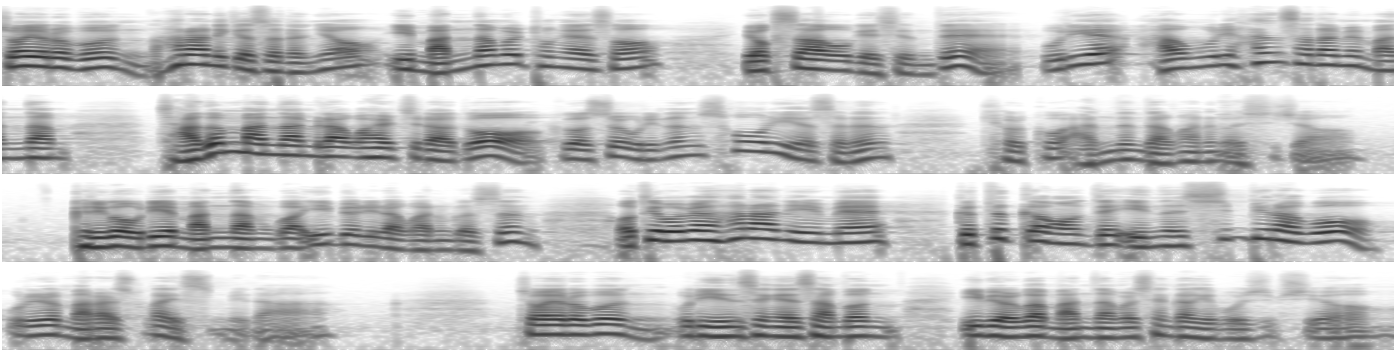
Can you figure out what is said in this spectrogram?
저 여러분 하나님께서는요 이 만남을 통해서 역사하고 계시는데 우리의 아무리 한 사람의 만남 작은 만남이라고 할지라도 그것을 우리는 소홀히 해서는 결코 안 된다고 하는 것이죠. 그리고 우리의 만남과 이별이라고 하는 것은 어떻게 보면 하나님의 그 뜻 가운데 있는 신비라고 우리는 말할 수가 있습니다. 저 여러분, 우리 인생에서 한번 이별과 만남을 생각해 보십시오.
